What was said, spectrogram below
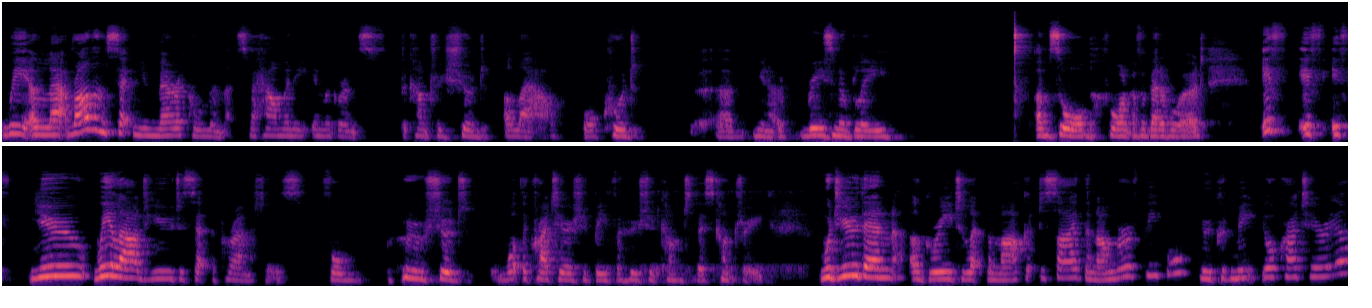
we allow rather than set numerical limits for how many immigrants the country should allow or could uh, you know reasonably absorb for want of a better word if if if you we allowed you to set the parameters for who should what the criteria should be for who should come to this country would you then agree to let the market decide the number of people who could meet your criteria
